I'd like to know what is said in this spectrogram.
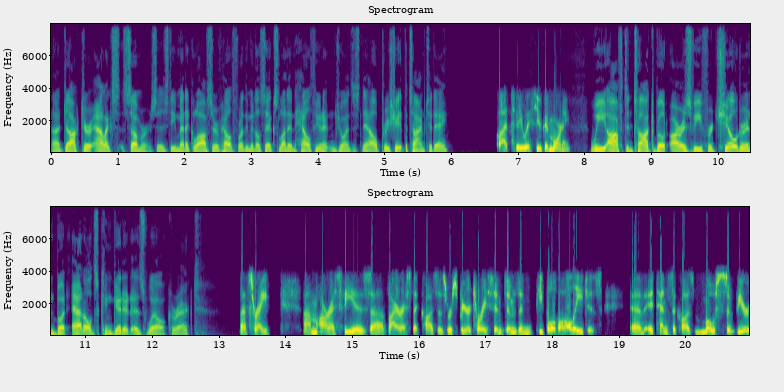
Uh, Dr. Alex Summers is the medical officer of health for the Middlesex London Health Unit and joins us now. Appreciate the time today. Glad to be with you. Good morning. We often talk about RSV for children, but adults can get it as well, correct? That's right. Um, RSV is a virus that causes respiratory symptoms in people of all ages. And it tends to cause most severe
